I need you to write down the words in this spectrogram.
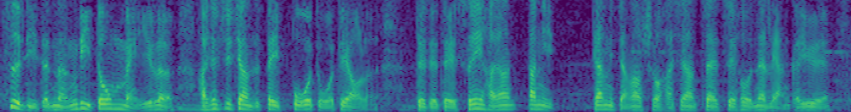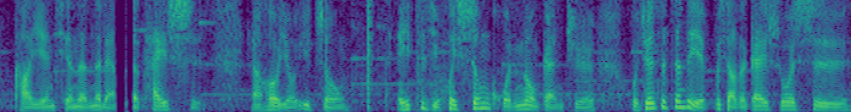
自理的能力都没了，好像就这样子被剥夺掉了。对对对，所以好像当你。当你讲到说，好像在最后那两个月考研前的那两个开始，然后有一种，诶，自己会生活的那种感觉。我觉得这真的也不晓得该说是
